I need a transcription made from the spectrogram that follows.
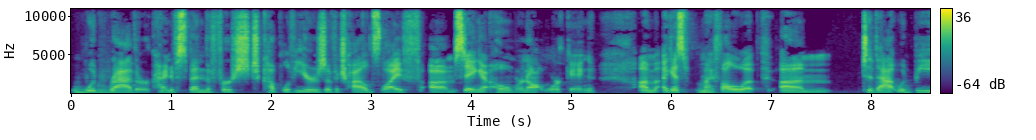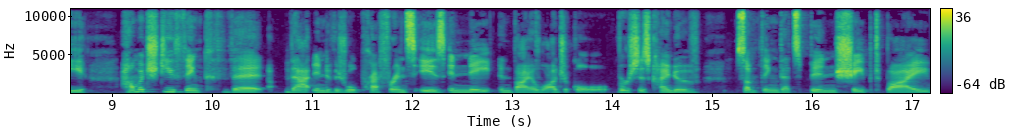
would rather kind of spend the first couple of years of a child's life um, staying at home or not working. Um, I guess my follow up um, to that would be how much do you think that that individual preference is innate and biological versus kind of something that's been shaped by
